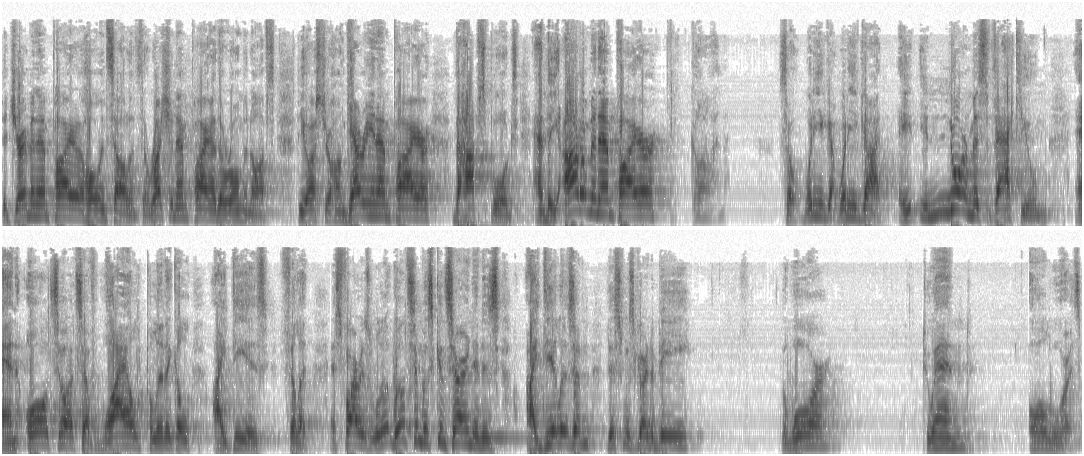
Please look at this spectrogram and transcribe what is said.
the German Empire, the Hohenzollerns, the Russian Empire, the Romanovs, the Austro-Hungarian Empire, the Habsburgs, and the Ottoman Empire, gone. So what do you got? What do you got? An enormous vacuum and all sorts of wild political ideas fill it. As far as Wilson was concerned in his idealism, this was going to be the war to end all wars.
